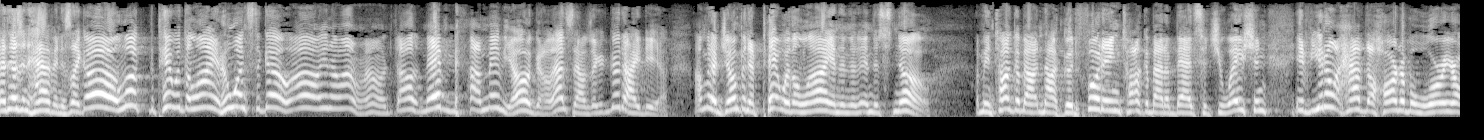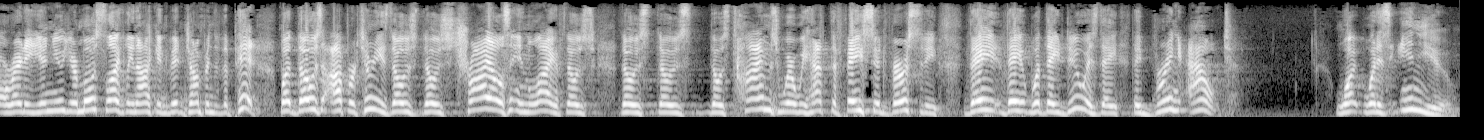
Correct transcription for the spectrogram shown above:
That doesn't happen. It's like, oh, look, the pit with the lion. Who wants to go? Oh, you know, I don't know. I'll, maybe, maybe I'll go. That sounds like a good idea. I'm going to jump in a pit with a lion in the, in the snow. I mean, talk about not good footing, talk about a bad situation. If you don't have the heart of a warrior already in you, you're most likely not going to jump into the pit. But those opportunities, those, those trials in life, those, those, those, those times where we have to face adversity, they, they, what they do is they, they bring out what, what is in you.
